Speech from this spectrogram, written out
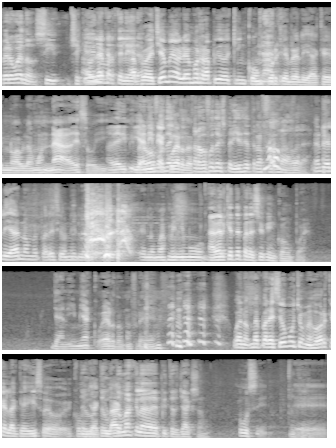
Pero bueno, si chequeé la cartelera. Aprovechemos y hablemos rápido de King Kong porque en realidad que no hablamos nada de eso y, A ver, y, y para ya ni me una- acuerdo. para vos fue una experiencia No, transformadora. en realidad no me pareció ni lo- en lo más mínimo. A ver, ¿qué te pareció King Kong, pues? Ya ni me acuerdo, no fregué. bueno, me pareció mucho mejor que la que hizo ¿Te, con Jack te Black. gustó más que la de Peter Jackson? Uh, sí. Eh,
